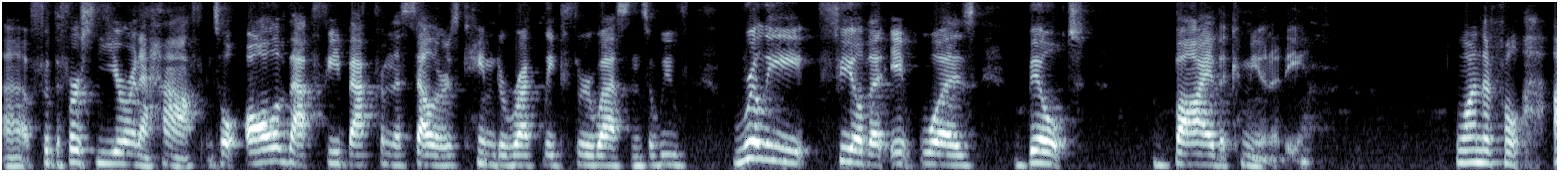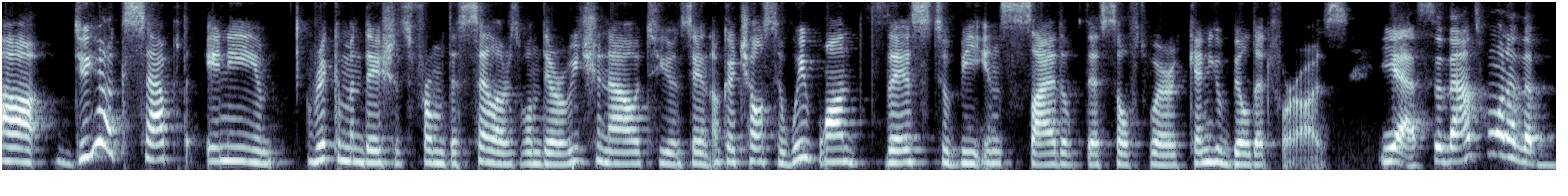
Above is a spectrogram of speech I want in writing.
uh, for the first year and a half. And so all of that feedback from the sellers came directly through us. And so we really feel that it was built by the community. Wonderful. Uh, do you accept any recommendations from the sellers when they're reaching out to you and saying, okay, Chelsea, we want this to be inside of the software. Can you build it for us? Yes. So that's one of the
